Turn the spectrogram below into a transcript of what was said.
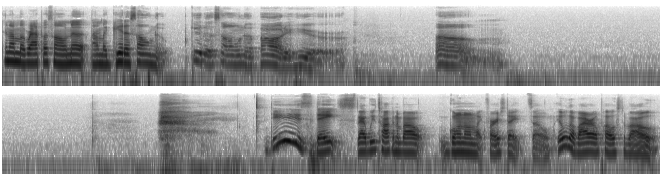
Then I'm gonna wrap us on up. I'm gonna get us on up. Get us on up out of here. Um. these dates that we talking about going on like first date. So it was a viral post about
